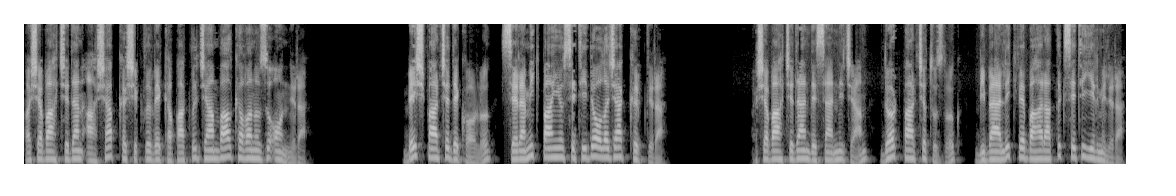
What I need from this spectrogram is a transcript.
Paşabahçe'den ahşap kaşıklı ve kapaklı cam bal kavanozu 10 lira. 5 parça dekorlu, seramik banyo seti de olacak 40 lira. Paşabahçe'den desenli cam, 4 parça tuzluk, biberlik ve baharatlık seti 20 lira.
